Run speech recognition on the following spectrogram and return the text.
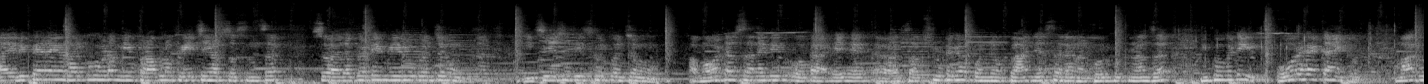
అది రిపేర్ అయ్యే వరకు కూడా మేము ప్రాబ్లం ఫేస్ చేయాల్సి వస్తుంది సార్ సో అదొకటి మీరు కొంచెం ఇనిషియేషన్ తీసుకొని కొంచెం ఆ మోటార్స్ అనేది ఒక సబ్స్టిట్యూట్గా కొంచెం ప్లాన్ చేస్తారని నేను కోరుకుంటున్నాను సార్. ఇంకొకటి ఓవర్ హెడ్ ట్యాంక్ మాకు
